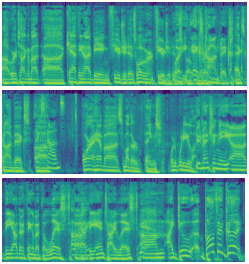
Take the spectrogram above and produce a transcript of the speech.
Uh, we were talking about uh, Kathy and I being fugitives. Well, we weren't fugitives, Well, but we were ex-convicts. Ex-convicts. Uh, Ex-cons. or I have uh, some other things. What, what do you like? You'd mentioned the uh, the other thing about the list, uh, Okay. the anti list. Um, I do. Uh, both are good.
